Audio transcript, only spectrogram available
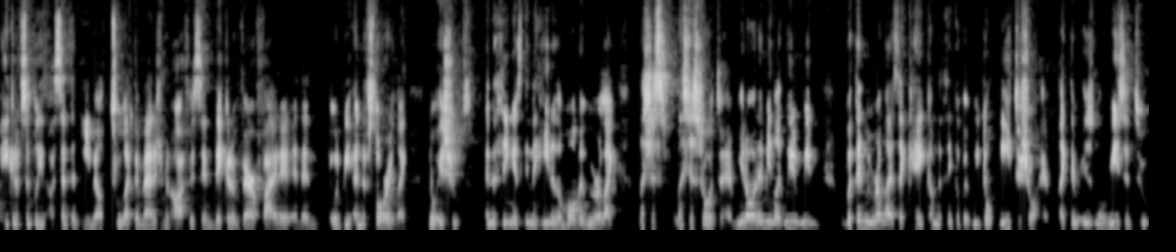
he could have simply uh, sent an email to like the management office and they could have verified it and then it would be end of story, like no issues. And the thing is, in the heat of the moment, we were like, let's just let's just show it to him. You know what I mean? Like we we but then we realized like, hey, come to think of it, we don't need to show him. Like there is no reason to.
